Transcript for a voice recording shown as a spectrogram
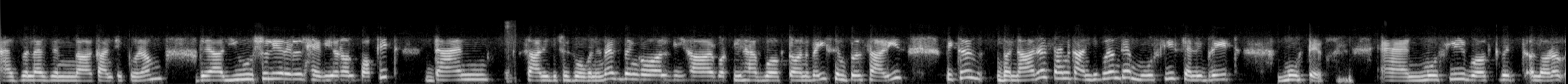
as well as in uh, Kanchipuram, they are usually a little heavier on pocket than sari which is woven in West Bengal, Bihar, what we have worked on, very simple saris because Banaras and Kanchipuram, they mostly celebrate motifs. And mostly worked with a lot of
